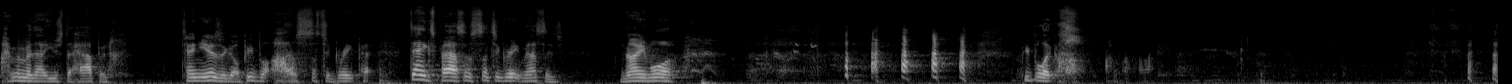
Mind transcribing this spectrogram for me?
I remember that used to happen 10 years ago. People, ah, oh, that was such a great pa- thanks, Pastor, such a great message. Not anymore. People like, oh.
